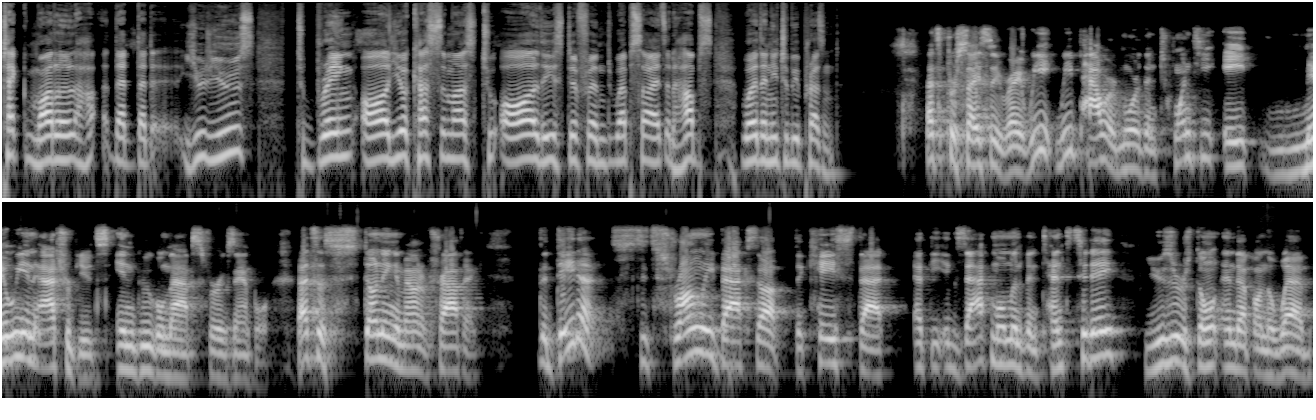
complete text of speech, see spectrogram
tech model that that you use to bring all your customers to all these different websites and hubs where they need to be present. That's precisely right. We we powered more than 28 million attributes in Google Maps, for example. That's a stunning amount of traffic. The data strongly backs up the case that at the exact moment of intent today, users don't end up on the web,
